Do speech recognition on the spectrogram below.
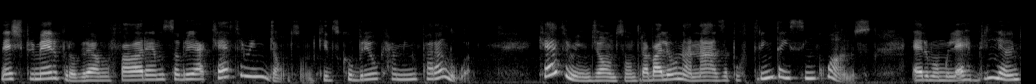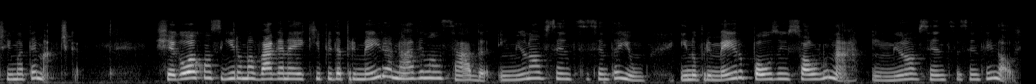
Neste primeiro programa, falaremos sobre a Katherine Johnson, que descobriu o caminho para a Lua. Katherine Johnson trabalhou na NASA por 35 anos. Era uma mulher brilhante em matemática. Chegou a conseguir uma vaga na equipe da primeira nave lançada em 1961 e no primeiro pouso em solo lunar em 1969.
